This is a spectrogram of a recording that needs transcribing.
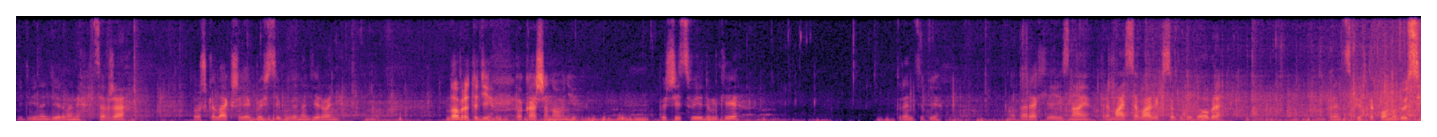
і дві надірваних. Це вже трошки легше, якби всі були надірвані. Добре тоді, пока, шановні. Пишіть свої думки. В принципі, наперег я їх знаю. Тримайся, Валік, все буде добре. Принципі, в такому дусі.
